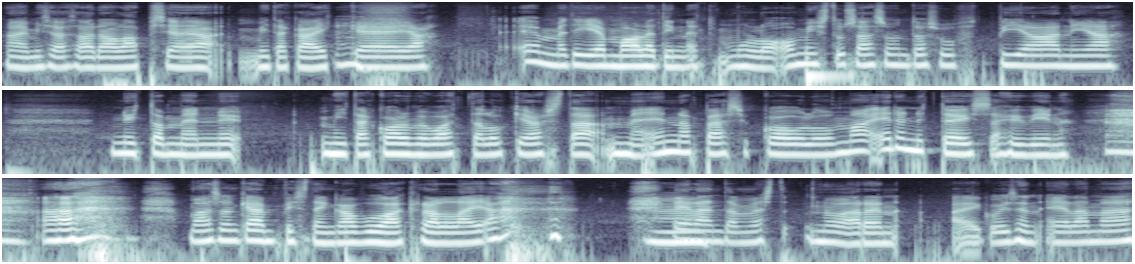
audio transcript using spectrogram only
naimisia saadaan lapsia ja mitä kaikkea. Ja en mä tiedä, mä oletin, että mulla on omistusasunto suht pian ja nyt on mennyt mitä kolme vuotta lukiosta. Mä en ole päässyt kouluun. Mä oon edennyt töissä hyvin. Äh, mä asun kämppisten kanssa vuokralla ja mm. elän tämmöistä nuoren aikuisen elämää.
